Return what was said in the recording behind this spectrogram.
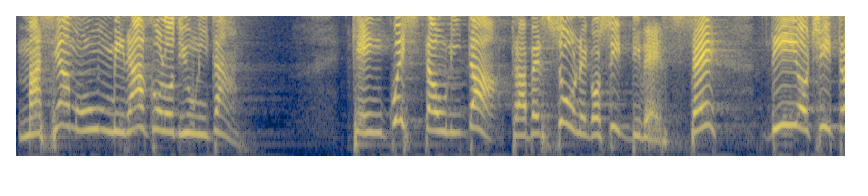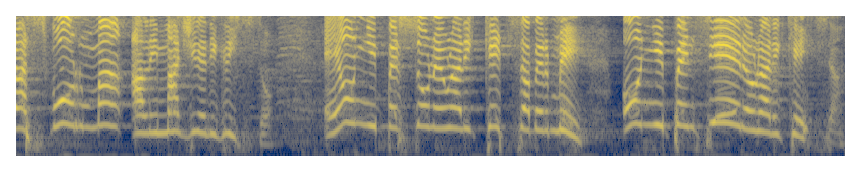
ma siamo un miracolo di unità, che in questa unità tra persone così diverse, Dio ci trasforma all'immagine di Cristo. E ogni persona è una ricchezza per me, ogni pensiero è una ricchezza.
